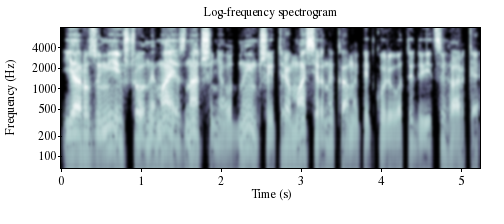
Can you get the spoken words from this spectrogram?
Я розумію, що немає значення одним чи трьома сірниками підкурювати дві цигарки,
